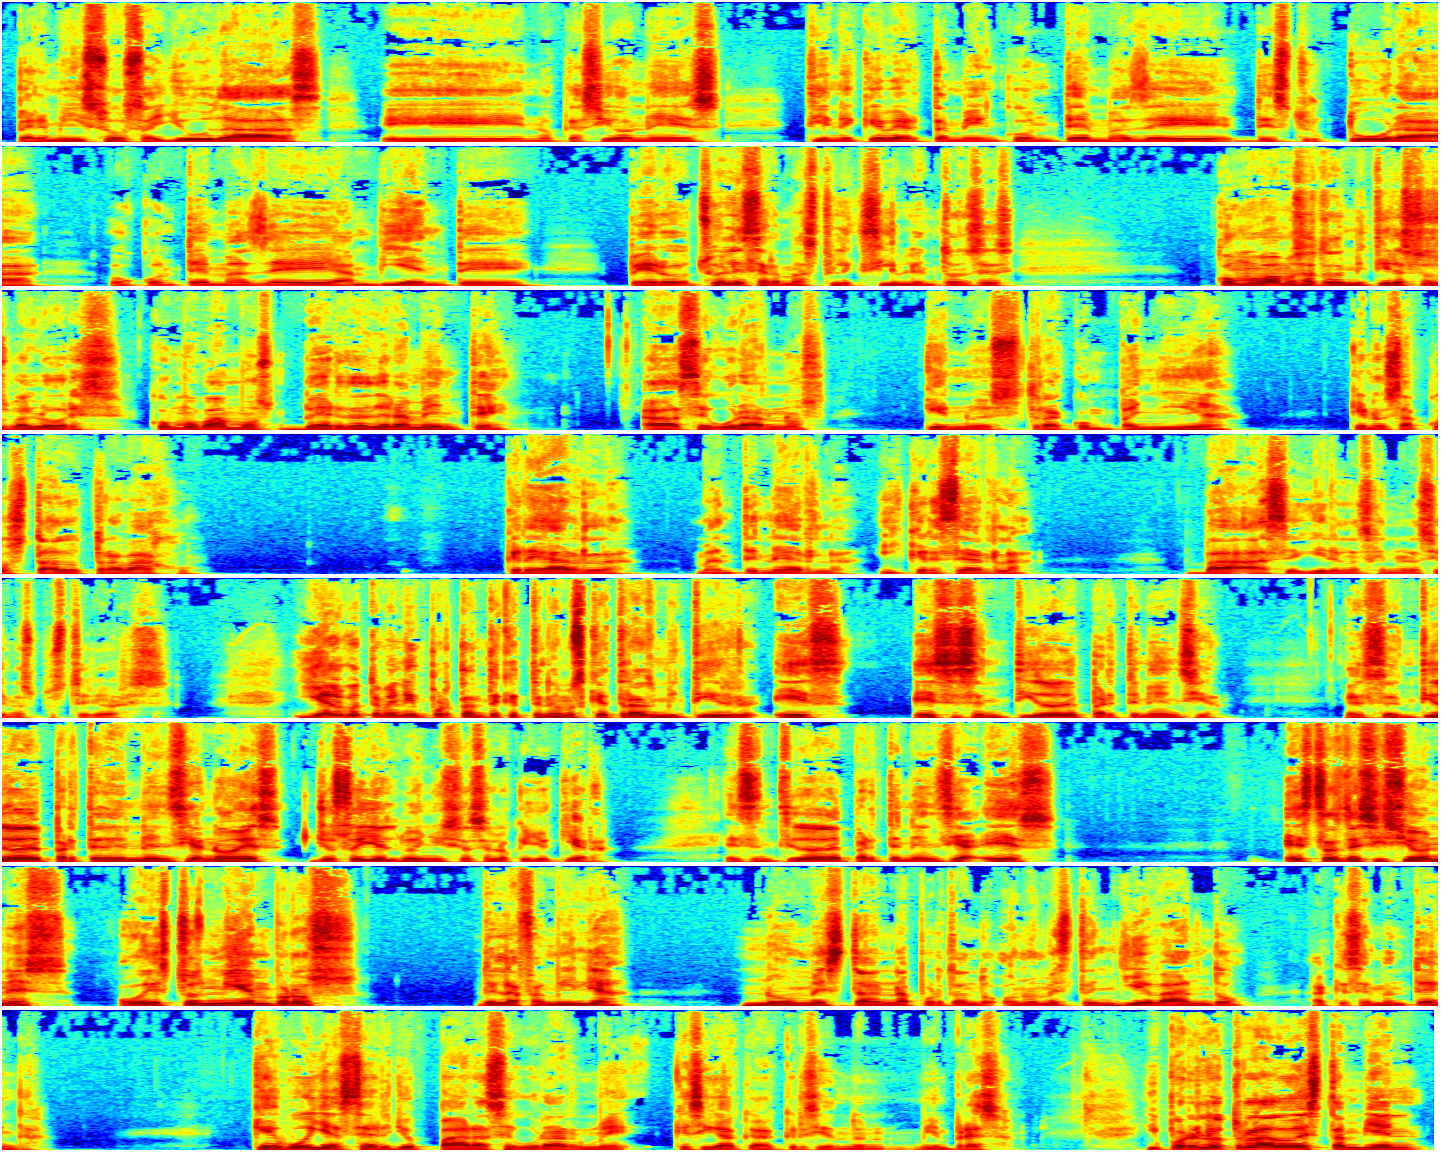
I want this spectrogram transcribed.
Permisos, ayudas, eh, en ocasiones tiene que ver también con temas de, estructura o con temas de ambiente, pero suele ser más flexible. Entonces, ¿cómo vamos a transmitir esos valores? ¿Cómo vamos verdaderamente a asegurarnos que nuestra compañía, que nos ha costado trabajo crearla, mantenerla y crecerla, va a seguir en las generaciones posteriores? Y algo también importante que tenemos que transmitir es ese sentido de pertenencia. El sentido de pertenencia no es yo soy el dueño y se hace lo que yo quiera. El sentido de pertenencia es estas decisiones o estos miembros de la familia no me están aportando o no me están llevando a que se mantenga. ¿Qué voy a hacer yo para asegurarme que siga creciendo en mi empresa? Y por el otro lado es también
